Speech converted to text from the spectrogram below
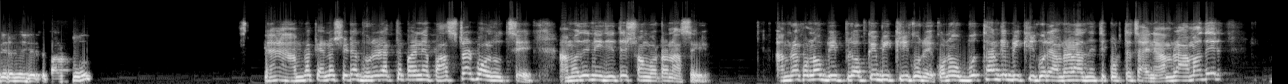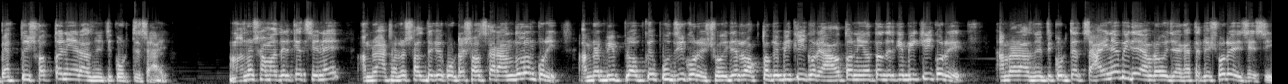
বের হয়ে যেতে পারতো। হ্যাঁ আমরা কেন সেটা ধরে রাখতে পারি না? পাঁচটার ফল হচ্ছে আমাদের নিজেদের সংগঠন আছে। আমরা কোনো বিপ্লবকে বিক্রি করে, কোনো অভ্যুত্থানকে বিক্রি করে আমরা রাজনীতি করতে চাই না। আমরা আমাদের ব্যক্তি সত্তা নিয়ে রাজনীতি করতে চাই। মানুষ আমাদেরকে চেনে, আমরা আঠারো সাল থেকে কোটা সংস্কার আন্দোলন করি, আমরা বিপ্লবকে পুঁজি করে, শহীদের রক্তকে বিক্রি করে, আহত নিহতদেরকে বিক্রি করে আমরা রাজনীতি করতে চাই না বিদায় আমরা ওই জায়গা থেকে সরে এসেছি।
